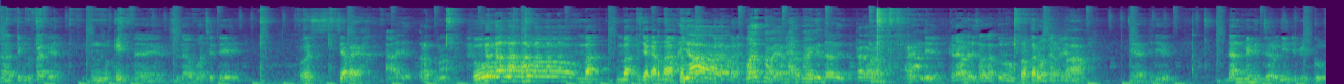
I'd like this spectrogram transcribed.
eh, tim The Fed ya, Hmm, oke eh, sudah buat CT oh, siapa ya ah, Retno. oh mbak mbak Jakarta Iya, Mbak Retno ya, Mbak Retno ini dari karyawan karyawan dia, karyawan dari salah satu broker ya. Ah. Ya, jadi dan manajernya juga ikut.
